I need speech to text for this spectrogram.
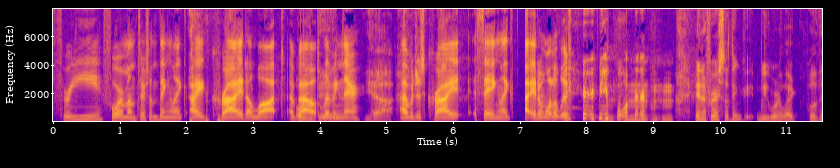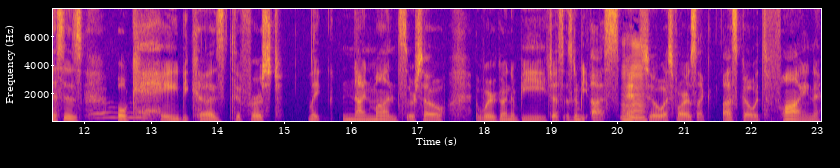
three, four months or something, like I cried a lot Oh, about did. living there. Yeah. I would just cry, saying like, I don't want to live here anymore. hmm And at first, I think we were like, well, this is okay because the first like nine months or so, we're going to be just, it's going to be us. Mm-hmm. And so, as far as like us go, it's fine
